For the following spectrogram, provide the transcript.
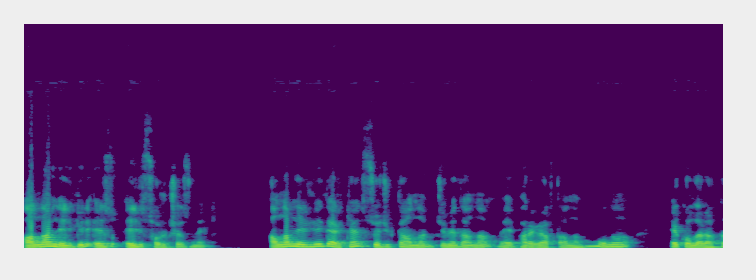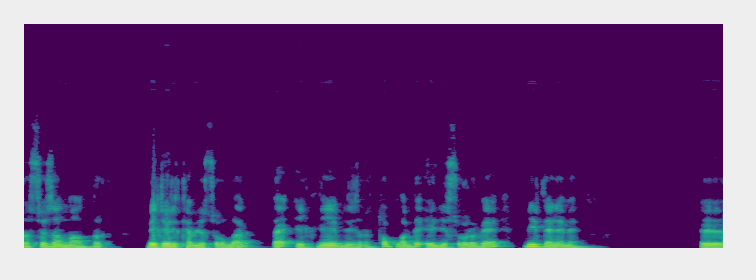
anlamla ilgili 50 soru çözmek. Anlamla ilgili derken sözcükte anlam, cümlede anlam ve paragrafta anlam. Bunu ek olarak da sözel mantık, beceri temelli sorular da ekleyebilirsiniz. Toplamda 50 soru ve bir deneme. Ee,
